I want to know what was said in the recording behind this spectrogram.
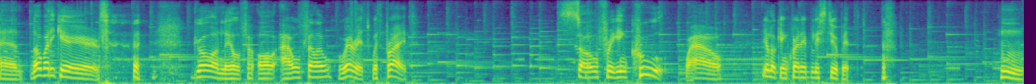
And nobody cares! Go on, little oh, owl fellow, wear it with pride. So friggin' cool! Wow, you look incredibly stupid. hmm,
